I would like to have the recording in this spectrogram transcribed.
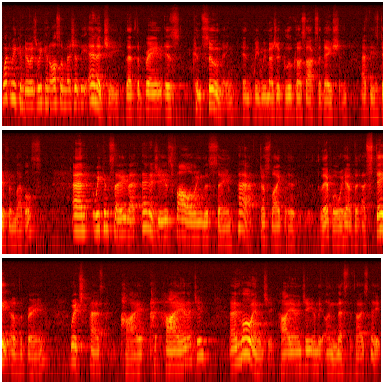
what we can do is we can also measure the energy that the brain is consuming. In, we measure glucose oxidation at these different levels. And we can say that energy is following the same path, just like, uh, therefore, we have the, a state of the brain which has high, high energy and low energy, high energy in the unanesthetized state.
